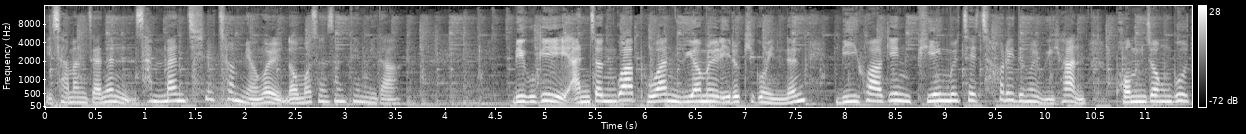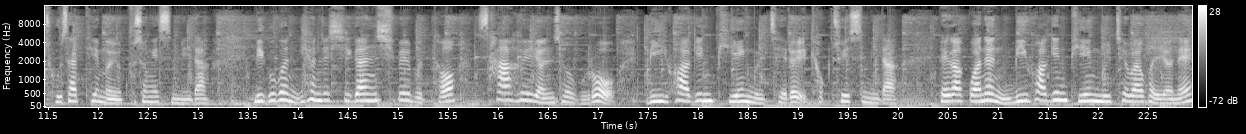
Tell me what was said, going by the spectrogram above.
이 사망자는 3만 7천 명을 넘어선 상태입니다. 미국이 안전과 보안 위험을 일으키고 있는 미확인 비행물체 처리 등을 위한 범정부 조사팀을 구성했습니다. 미국은 현지 시간 10일부터 사흘 연속으로 미확인 비행물체를 격추했습니다. 백악관은 미확인 비행물체와 관련해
